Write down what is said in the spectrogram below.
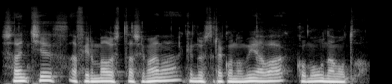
Sánchez ha afirmado esta semana que nuestra economía va como una moto.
